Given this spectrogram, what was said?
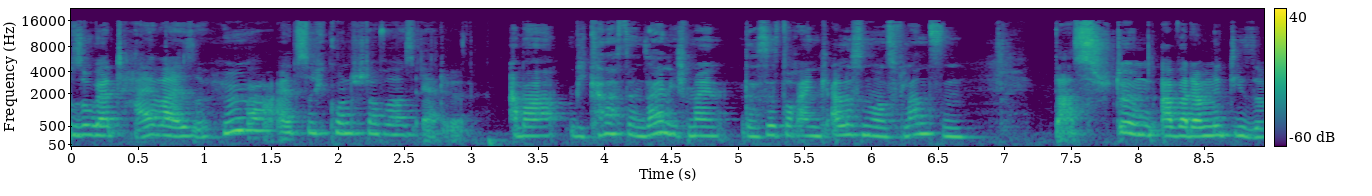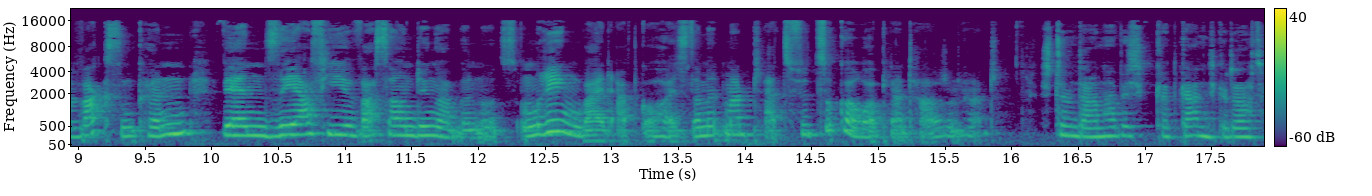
sogar teilweise höher als durch Kunststoffe aus Erdöl. Aber wie kann das denn sein? Ich meine, das ist doch eigentlich alles nur aus Pflanzen. Das stimmt, aber damit diese wachsen können, werden sehr viel Wasser und Dünger benutzt und Regenwald abgeholzt, damit man Platz für Zuckerrohrplantagen hat. Stimmt, daran habe ich gerade gar nicht gedacht.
